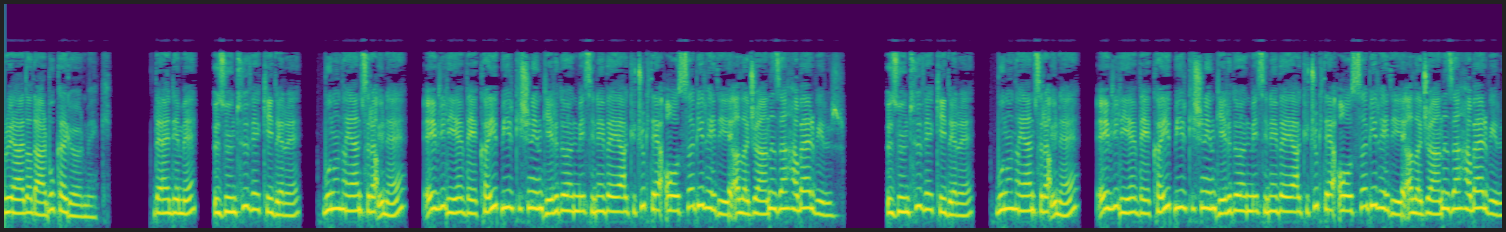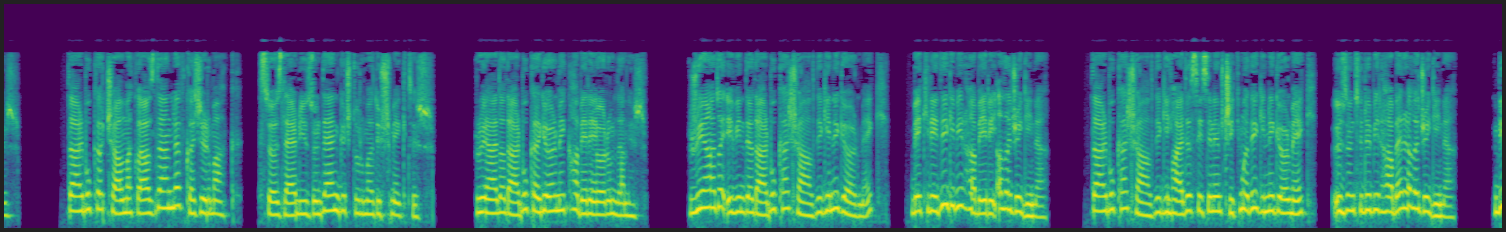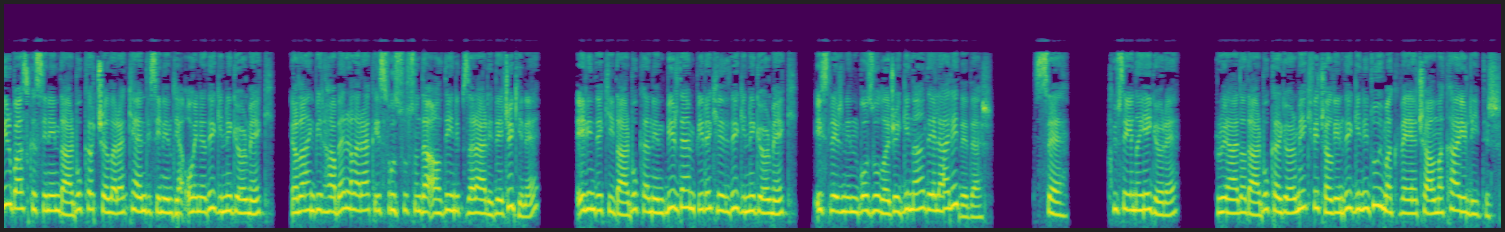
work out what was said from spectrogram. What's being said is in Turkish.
Rüyada darbuka görmek. Derdeme, üzüntü ve kedere, bunun yanı sıra üne, evliliğe ve kayıp bir kişinin geri dönmesine veya küçük de olsa bir hediye alacağınıza haber verir. Üzüntü ve kedere, bunun yanı sıra üne, evliliğe ve kayıp bir kişinin geri dönmesine veya küçük de olsa bir hediye alacağınıza haber verir. Darbuka çalmak ağızdan laf kaçırmak, sözler yüzünden güç duruma düşmektir. Rüyada darbuka görmek habere yorumlanır. Rüyada evinde darbuka çaldığını görmek, beklediği gibi haberi alacağına. Darbuka çaldığı halde sesinin çıkmadığını görmek, üzüntülü bir haber alacağına. Bir başkasının darbuka çalarak kendisinin de oynadığını görmek, yalan bir haber alarak is hususunda aldığını zarar edeceğine. Elindeki darbukanın birdenbire kildiğini görmek, islerinin bozulacağına delalet eder. S. Hüseyin'e göre, rüyada darbuka görmek ve çalındığını duymak veya çalmak hayırlıdır.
